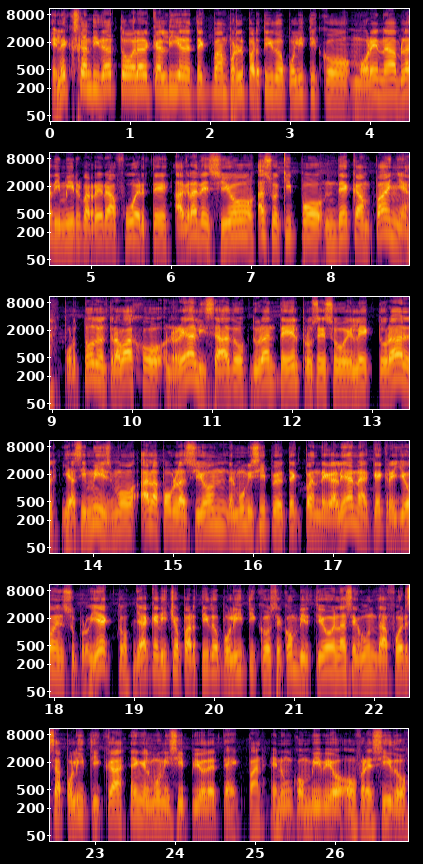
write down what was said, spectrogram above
El ex candidato a la alcaldía de Tecpan por el partido político Morena, Vladimir Barrera Fuerte, agradeció a su equipo de campaña por todo el trabajo realizado durante el proceso electoral y asimismo a la población del municipio de Tecpan de Galeana que creyó en su proyecto, ya que dicho partido político se convirtió en la segunda fuerza política en el municipio de Tecpan. En un convivio ofrecido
